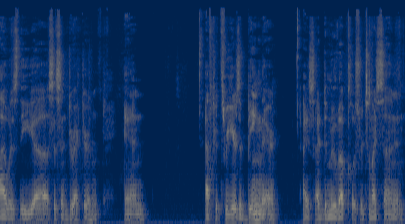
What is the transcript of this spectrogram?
I was the uh, assistant director. And after three years of being there, I decided to move up closer to my son in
